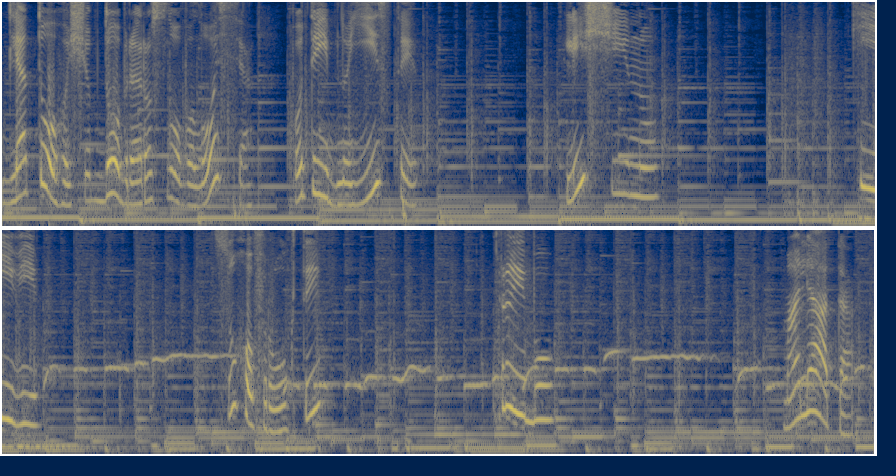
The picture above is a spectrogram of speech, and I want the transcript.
Для того, щоб добре росло волосся, потрібно їсти ліщину, фрукти, рибу. Малята.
